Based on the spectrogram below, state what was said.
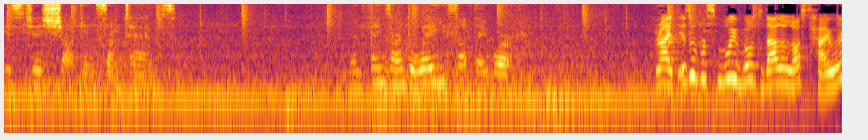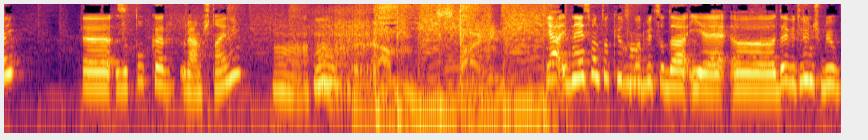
It's just shocking sometimes. When things aren't the way you thought they were. Right, jaz bom pa svoj vod dala Lost Highway, uh, zato ker Ramštajni. Mm. Ja, in jaz imam tukaj zgodbico, da je uh, David Lynch bil,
